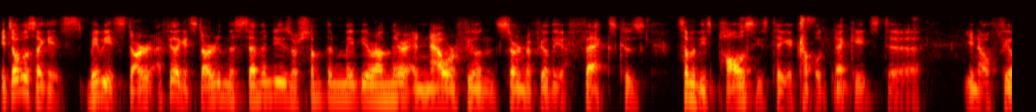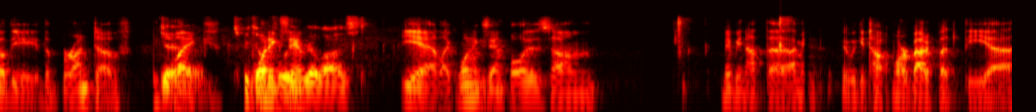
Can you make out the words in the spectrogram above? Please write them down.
it's almost like it's maybe it started. I feel like it started in the 70s or something, maybe around there, and now we're feeling starting to feel the effects because some of these policies take a couple decades to, you know, feel the the brunt of. Yeah. like, to become what fully example- realized. Yeah, like one example is um maybe not the I mean we could talk more about it, but the uh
